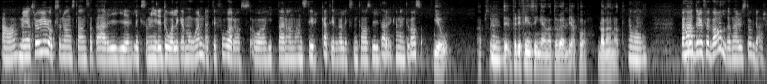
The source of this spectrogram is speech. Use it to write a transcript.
Ja, men jag tror ju också någonstans att det är i, liksom, i det dåliga måendet det får oss att hitta en annan styrka till att liksom ta oss vidare. Kan det inte vara så? Jo, absolut. Mm. Det, för det finns inget annat att välja på, bland annat. Nej. Vad hade du för val då när du stod där?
